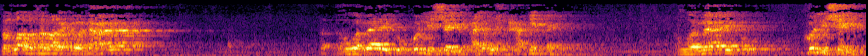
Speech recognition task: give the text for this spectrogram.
فالله تبارك وتعالى هو مالك كل شيء على وجه الحقيقة. هو مالك كل شيء.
